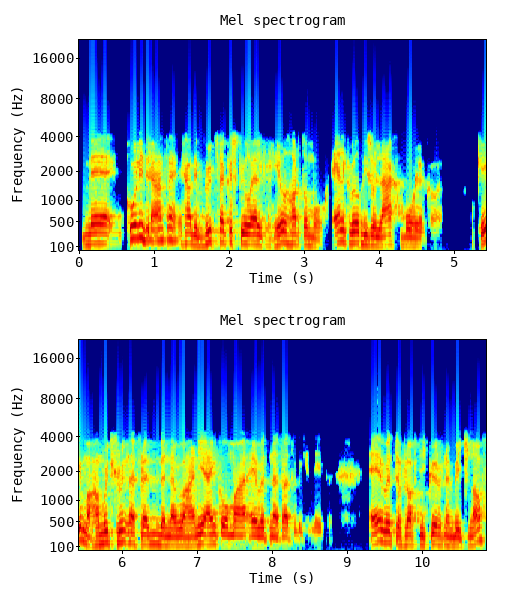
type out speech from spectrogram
Bij koolhydraten gaat de bloedsuikerspiegel eigenlijk heel hard omhoog. Eigenlijk wil die zo laag mogelijk houden. Oké, maar je moet groente en fruit binnen. We gaan niet enkel maar eiwitten en vetten beginnen eten. Eiwitten vlakt die curve een beetje af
